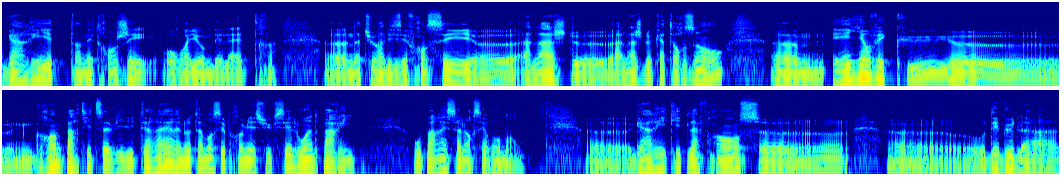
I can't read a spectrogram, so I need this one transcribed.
Gary est un étranger au royaume des lettres, euh, naturalisé français euh, à l'âge de, à de 14 ans, et ayant vécu une grande partie de sa vie littéraire, et notamment ses premiers succès, loin de Paris, où paraissent alors ses romans. Gary quitte la France au début de la,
